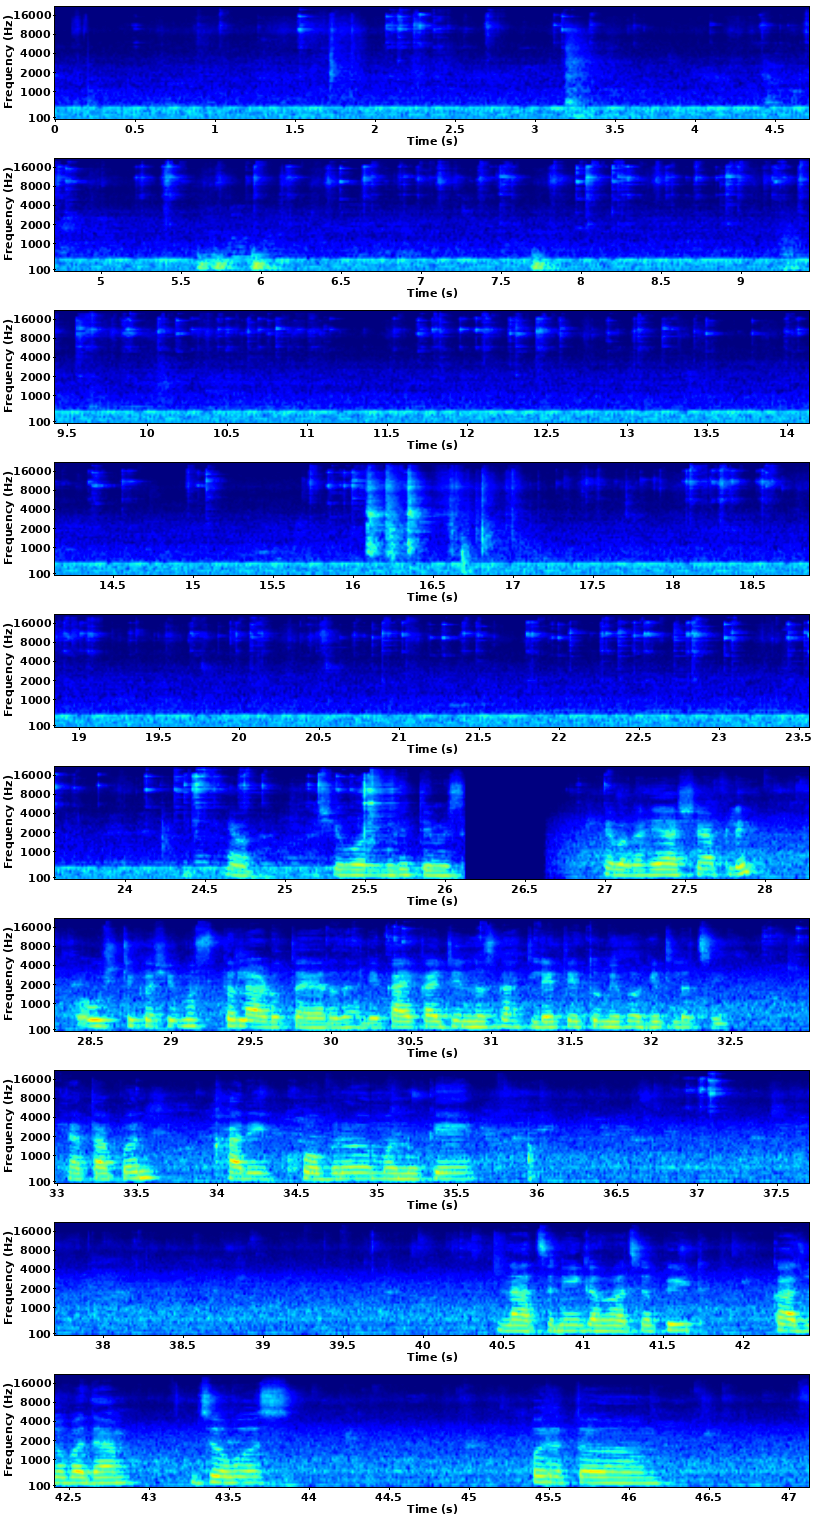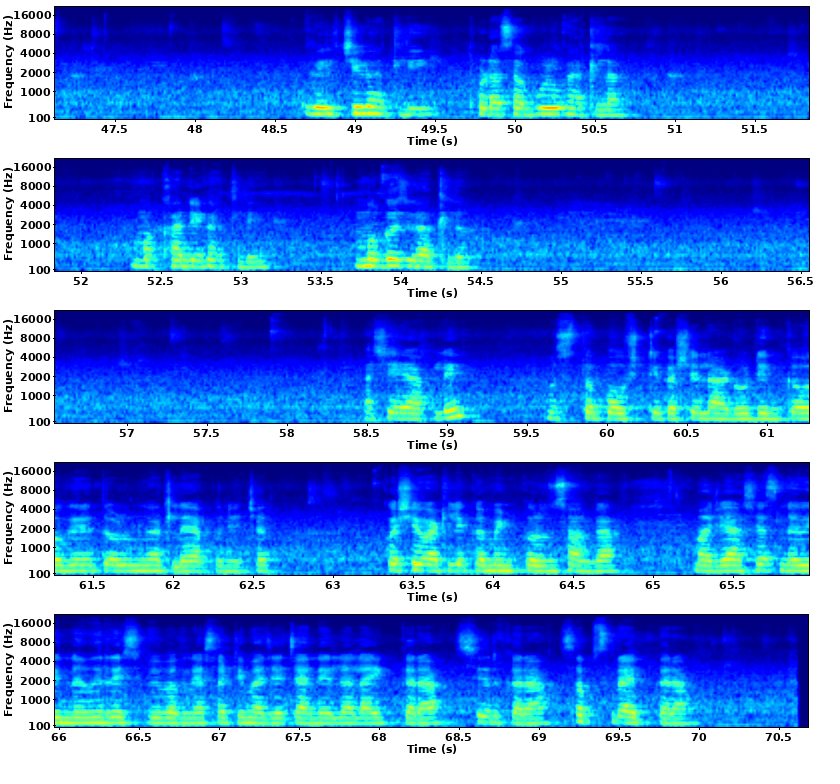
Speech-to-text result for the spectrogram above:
हे बघा असे वळून घेते मी हे बघा हे असे आपले पौष्टिक असे मस्त लाडू तयार झाले. काय काय जिन्नस घातले ते तुम्ही बघितलंच आहे. ह्यात आपण खारीक खोबरं मनुके नाचणी गव्हाचं पीठ काजू बदाम जवस परत वेलची घातली थोडासा गूळ घातला मखाने घातले मगज घातलं. असे आपले मस्त पौष्टिक असे लाडू डिंक वगैरे तळून घातले आपण याच्यात. कसे वाटले कमेंट करून सांगा. माझ्या अशाच नवीन नवीन रेसिपी बघण्यासाठी माझ्या चॅनेलला लाईक करा शेअर करा सबस्क्राईब करा.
